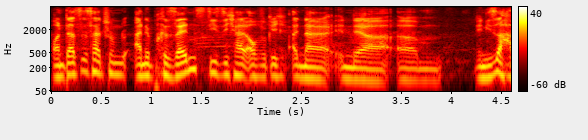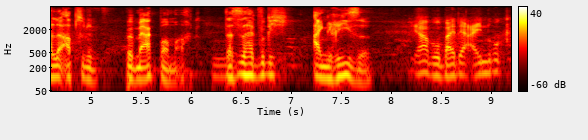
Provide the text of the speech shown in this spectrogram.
Und das ist halt schon eine Präsenz, die sich halt auch wirklich in der, in der, ähm, in dieser Halle absolut bemerkbar macht. Das ist halt wirklich ein Riese. Ja, wobei der Eindruck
